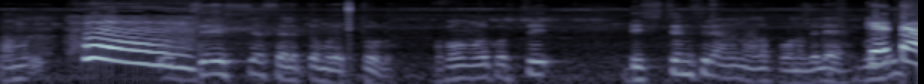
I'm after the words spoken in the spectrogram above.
നമ്മൾ ഉദ്ദേശിച്ച സ്ഥലത്ത് നമ്മൾ എത്തുള്ളൂ. അപ്പൊ നമ്മൾ കുറച്ച് ഡിസ്റ്റൻസിലാണ് നാളെ പോണത് അല്ലേ? കേട്ടാ?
